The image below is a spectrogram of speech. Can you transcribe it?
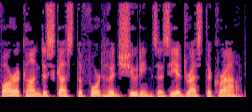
Farrakhan discussed the Fort Hood shootings as he addressed the crowd.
